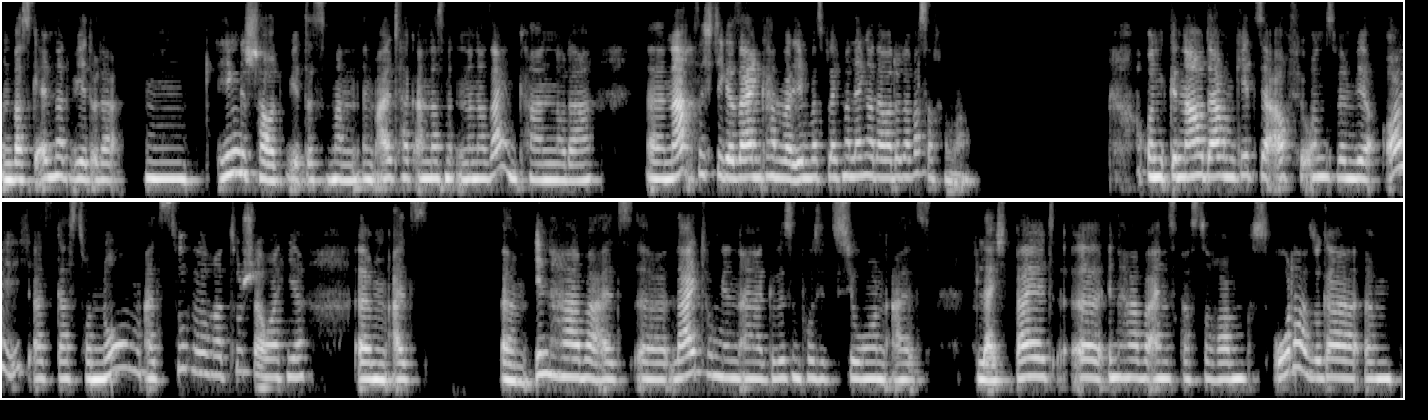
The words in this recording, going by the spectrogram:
Und was geändert wird oder mh, hm, hingeschaut wird, dass man im Alltag anders miteinander sein kann oder äh, nachsichtiger sein kann, weil irgendwas vielleicht mal länger dauert oder was auch immer. Und genau darum geht es ja auch für uns, wenn wir euch als Gastronomen, als Zuhörer, Zuschauer hier, ähm, als ähm, Inhaber, als äh, Leitung in einer gewissen Position, als vielleicht bald äh, Inhaber eines Restaurants oder sogar ähm,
